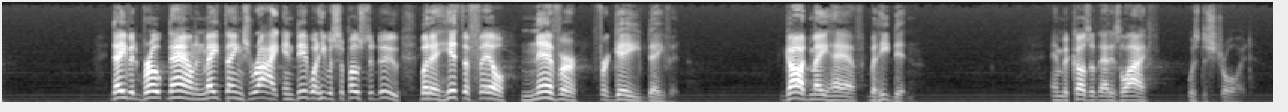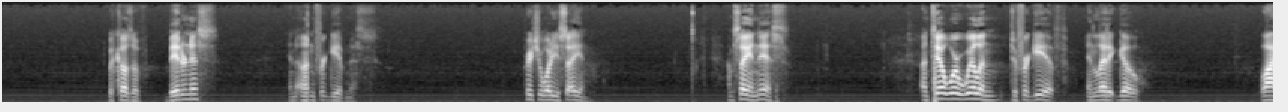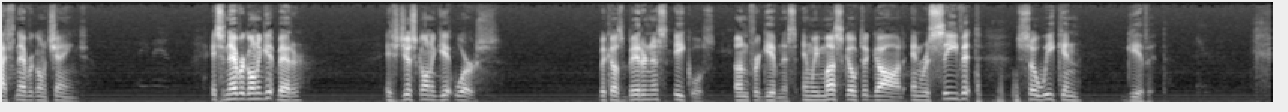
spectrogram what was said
David broke down and made things right and did what he was supposed to do. But Ahithophel never forgave David. God may have, but he didn't. And because of that, his life was destroyed. Because of bitterness and unforgiveness. Preacher, what are you saying? I'm saying this. Until we're willing to forgive and let it go, life's never going to change. It's never going to get better. It's just going to get worse. Because bitterness equals unforgiveness. And we must go to God and receive it so we can give it.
